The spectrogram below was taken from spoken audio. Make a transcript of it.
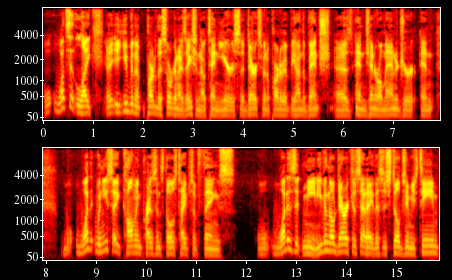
What's it like? Uh, you've been a part of this organization now ten years. Uh, Derek's been a part of it behind the bench as and general manager. And what when you say calming presence, those types of things, what does it mean? Even though Derek has said, "Hey, this is still Jimmy's team,"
